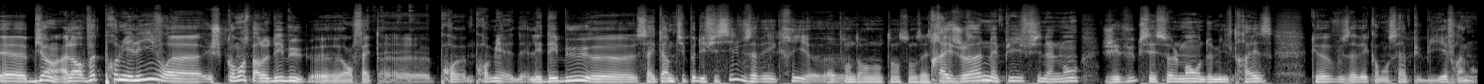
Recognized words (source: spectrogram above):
Euh, bien. Alors, votre premier livre, euh, je commence par le début, euh, en fait. premier, les débuts, ça a été un petit peu difficile. Vous avez écrit pendant longtemps sans être très jeune, et puis finalement, j'ai vu que c'est seulement en 2013 que vous avez commencé à publier vraiment.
